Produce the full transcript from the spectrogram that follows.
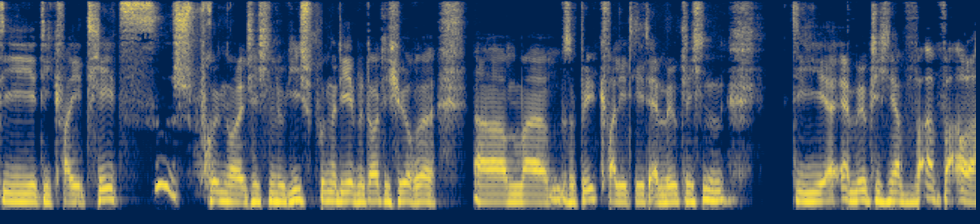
die, die Qualitätssprünge oder Technologiesprünge, die eben eine deutlich höhere ähm, äh, so Bildqualität ermöglichen, die ermöglichen ja oder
